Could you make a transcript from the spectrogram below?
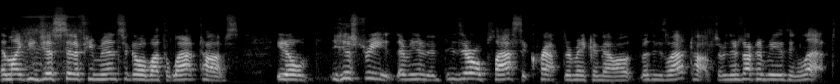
And like you just said a few minutes ago about the laptops, you know, history. I mean, zero plastic crap they're making now with these laptops. I mean, there's not going to be anything left.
